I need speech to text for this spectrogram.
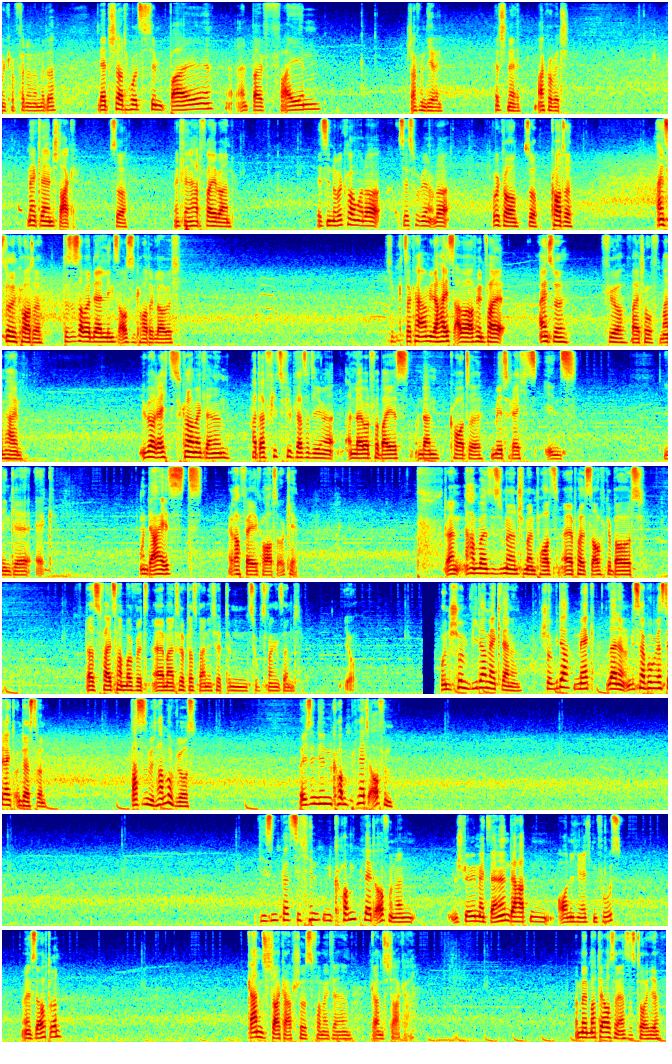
Köpfe in der Mitte. Letschert holt sich den Ball. Ein Ball fein. Stark von Diering. Jetzt schnell. Markovic. McLaren stark. So. McLaren hat Freibahn. Jetzt den Rückraum oder selbst probieren oder Rückraum. So, Karte. 1-0 Karte. Das ist aber der Linksaußenkarte, glaube ich. Ich habe zwar keine Ahnung, wie der heißt, aber auf jeden Fall 1-0 für Waldhof Mannheim. Über rechts Conor McLennan hat da viel zu viel Platz, nachdem er an Leibert vorbei ist. Und dann Korte mit rechts ins linke Eck. Und da heißt Raphael Korte, okay. Dann haben wir uns jetzt immerhin schon mal ein Pol äh, Polster aufgebaut. Dass, falls Hamburg wird, äh, mal trifft, dass wir nicht im Zugzwang sind. Jo. Und schon wieder McLennan. Schon wieder McLennan. Und diesmal probieren wir es direkt und ist drin. Was ist mit Hamburg los? Wir sind hier komplett offen. Die sind plötzlich hinten komplett offen. Und dann wir McLennan, der hat einen ordentlichen rechten Fuß. Und ist auch drin. Ganz starker Abschluss von McLennan. Ganz starker. Damit macht er auch sein erstes Tor hier.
